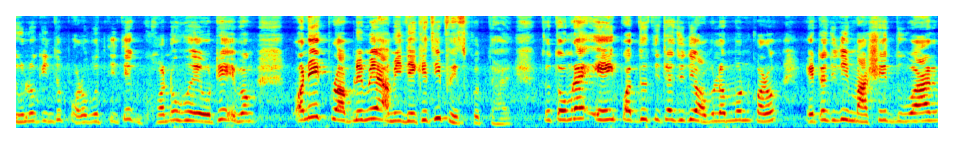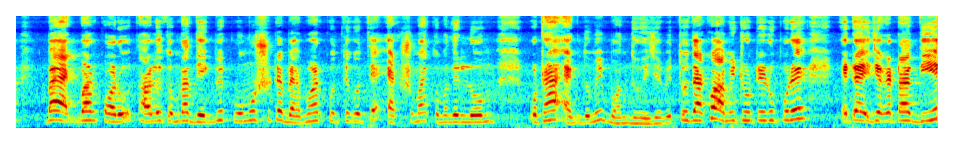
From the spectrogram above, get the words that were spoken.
এগুলো কিন্তু পরবর্তীতে ঘন হয়ে ওঠে এবং অনেক প্রবলেমে আমি দেখেছি ফেস করতে হয়। তো তোমরা এই পদ্ধতিটা যদি অবলম্বন করো, এটা যদি মাসে দুবার বা একবার করো, তাহলে তোমরা দেখবে ক্রমশ এটা ব্যবহার করতে করতে একসময় তোমাদের লোম ওঠা একদমই বন্ধ হয়ে যাবে। তো দেখো, আমি ঠোঁটের উপরে এটা এই জায়গাটা দিয়ে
